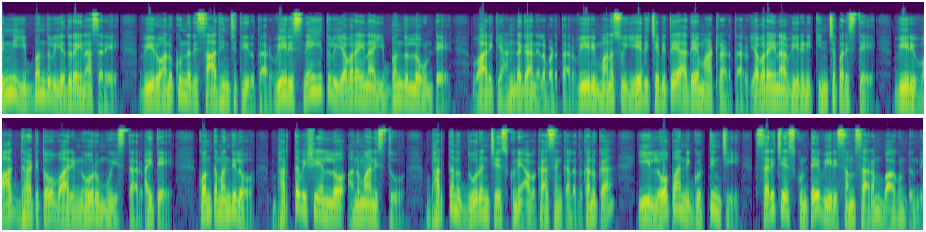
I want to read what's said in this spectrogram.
ఎన్ని ఇబ్బందులు ఎదురైనా సరే వీరు అనుకున్నది సాధించి తీరుతారు. వీరి స్నేహితులు ఎవరైనా ఇబ్బందుల్లో ఉంటే వారికి అండగా నిలబడతారు. వీరి మనసు ఏది చెబితే అదే మాట్లాడతారు. ఎవరైనా వీరిని కించపరిస్తే వీరి వాగ్ధాటితో వారి నోరు మూయిస్తారు. అయితే కొంతమందిలో భర్త విషయంలో అనుమానిస్తూ భర్తను దూరం చేసుకునే అవకాశం కలదు. కనుక ఈ లోపాన్ని గుర్తించి సరిచేసుకుంటే వీరి సంసారం బాగుంటుంది.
